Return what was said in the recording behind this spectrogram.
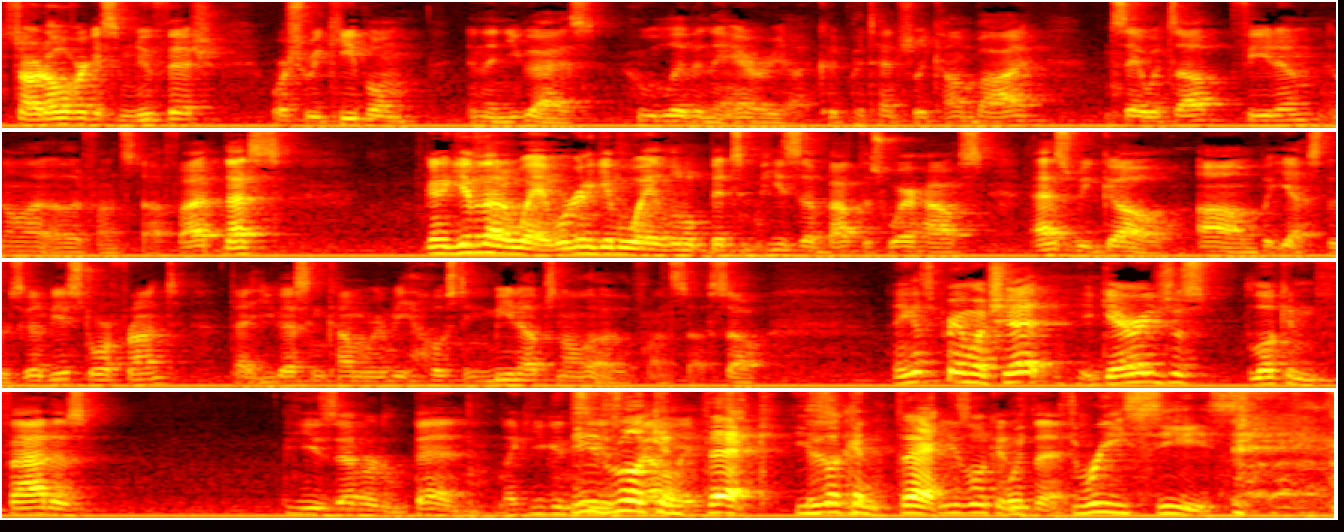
start over, get some new fish, or should we keep them and then you guys who live in the area could potentially come by and say what's up, feed them, and all that other fun stuff. I, that's gonna give that away. We're gonna give away little bits and pieces about this warehouse as we go. Um, but yes, there's gonna be a storefront that you guys can come. We're gonna be hosting meetups and all that other fun stuff. So I think that's pretty much it. Gary's just looking fat as he's ever been. Like you can see He's looking belly. thick. He's His- looking thick. he's looking with thick. Three C's.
